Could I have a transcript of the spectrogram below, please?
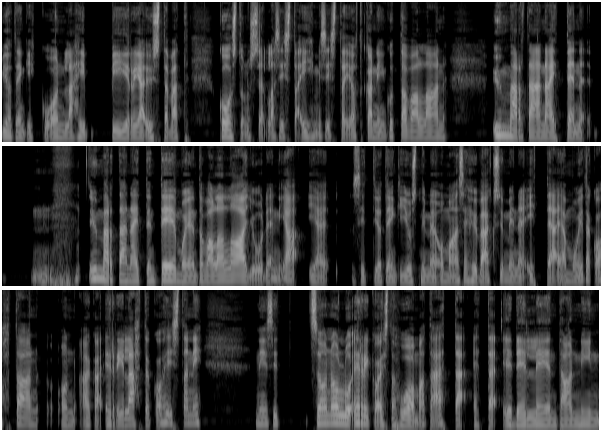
jotenkin, kun on lähi piiri ja ystävät koostunut sellaisista ihmisistä, jotka niin kuin tavallaan ymmärtää näiden, ymmärtää näiden teemojen tavallaan laajuuden ja, ja sitten jotenkin just nimenomaan se hyväksyminen itseä ja muita kohtaan on aika eri lähtökohista, niin, niin sit se on ollut erikoista huomata, että, että edelleen tämä on niin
